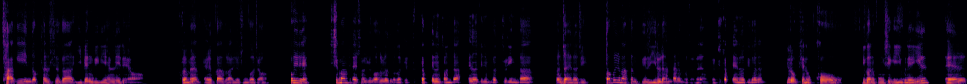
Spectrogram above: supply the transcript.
자기 인덕턴스가 200mH 헨리래요. 그러면 L값을 알려준 거죠. 코일에 10A 전류가 흘러 들어갈 때 특격되는 전자 에너지는 몇 줄인가? 전자 에너지 W만큼 그 일을 한다는 거잖아요. 특격된 에너지가는 이렇게 놓고 이거는 공식이 2분의 1 L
